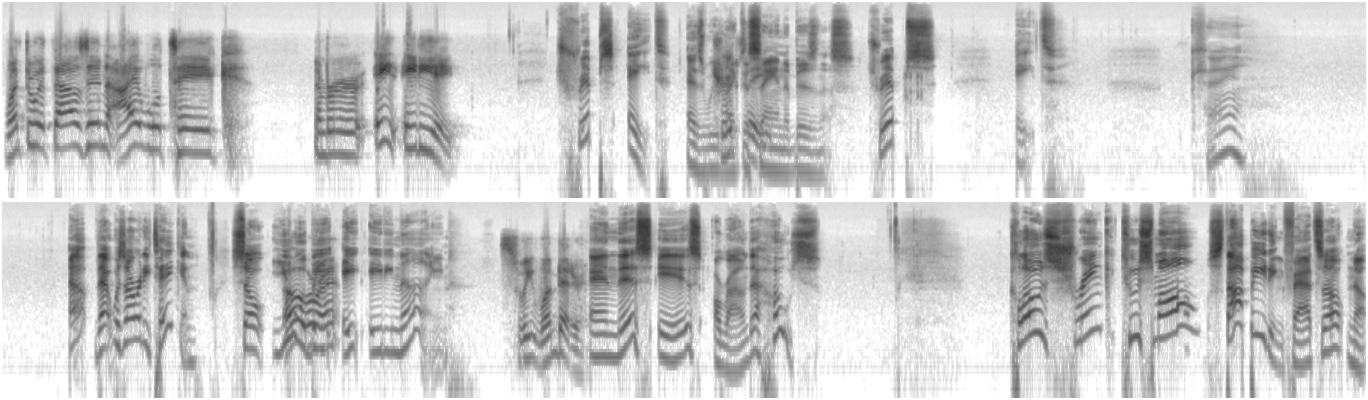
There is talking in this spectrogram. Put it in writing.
One through a thousand. I will take number eight eighty eight. Trips eight, as we like Trips to say in the business. Trips eight. Okay. Oh, that was already taken. So you Oh, will be alright. 889. Sweet, one better. And this is around a house. Clothes shrink too small? Stop eating, fatso. No.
